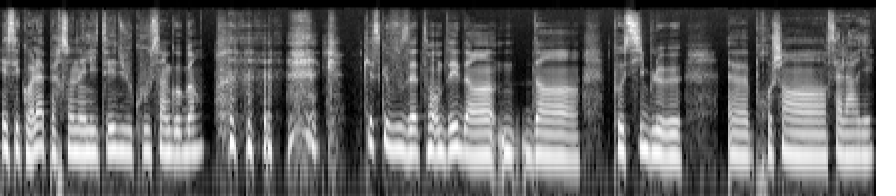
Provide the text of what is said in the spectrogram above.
Et c'est quoi la personnalité du coup Saint-Gobain? Qu'est-ce que vous attendez d'un possible euh, prochain salarié?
